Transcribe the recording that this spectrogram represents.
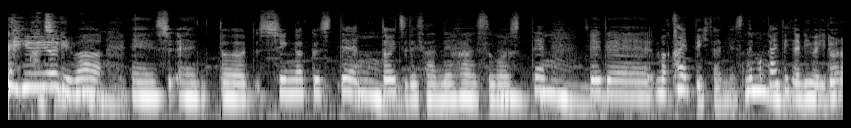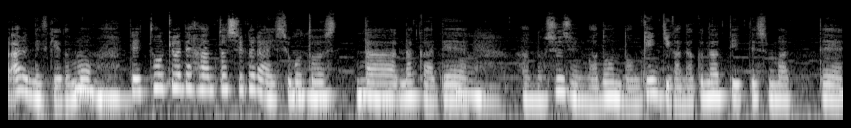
っていうよりは、えーえー、っと進学して、ドイツで3年半過ごして、それで、まあ、帰ってきたんですね、まあ、帰ってきた理由はいろいろあるんですけれども、で東京で半年ぐらい仕事をした中で、あの主人がどんどん元気がなくなっていってしまって。で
